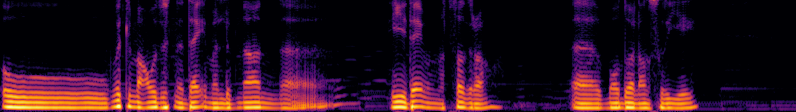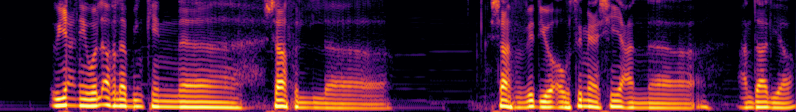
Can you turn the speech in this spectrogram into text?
ومثل ما عودتنا دائما لبنان آه، هي دائما متصدرة آه، بموضوع العنصرية. ويعني والأغلب يمكن آه، شاف آه، شاف فيديو أو سمع شيء عن عن داليا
